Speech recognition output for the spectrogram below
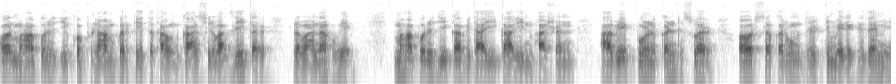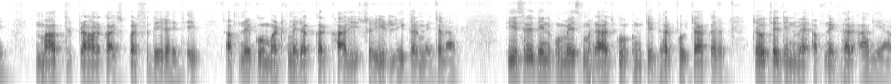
और महापुरुष जी को प्रणाम करके तथा उनका आशीर्वाद लेकर रवाना हुए। महापुरुष जी का विदाई कालीन भाषण, आवेगपूर्ण कंठ स्वर और सकरुण दृष्टि मेरे हृदय में मात्र प्राण का स्पर्श दे रहे थे। अपने को मठ में रखकर खाली शरीर लेकर मैं चला। तीसरे दिन उमेश महाराज को उनके घर पहुंचाकर चौथे दिन मैं अपने घर आ गया।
